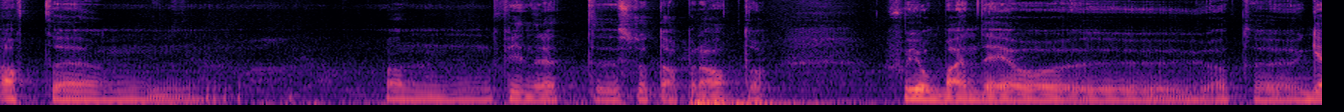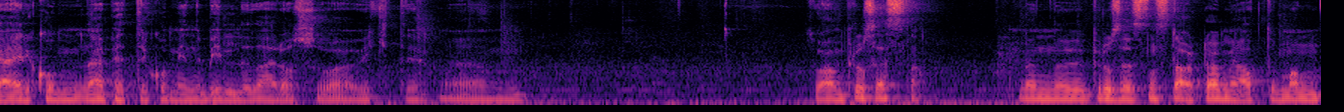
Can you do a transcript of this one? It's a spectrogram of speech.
at um, man finner et eh, støtteapparat og får jobba inn det. Og uh, at uh, Geir kom, nei, Petter kom inn i bildet der også var viktig. Um, det var en prosess, da. Men uh, prosessen starta med at man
